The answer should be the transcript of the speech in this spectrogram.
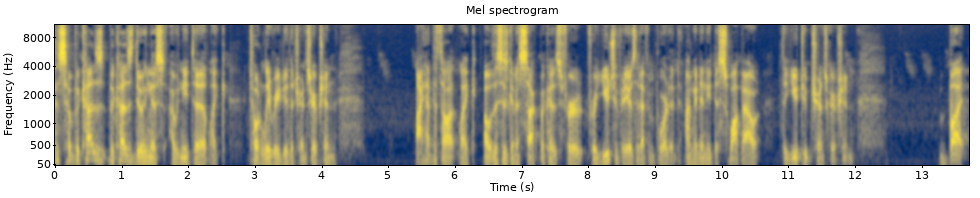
so because because doing this, I would need to like totally redo the transcription. I had the thought like, oh, this is going to suck because for for YouTube videos that I've imported, I'm going to need to swap out the YouTube transcription. But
